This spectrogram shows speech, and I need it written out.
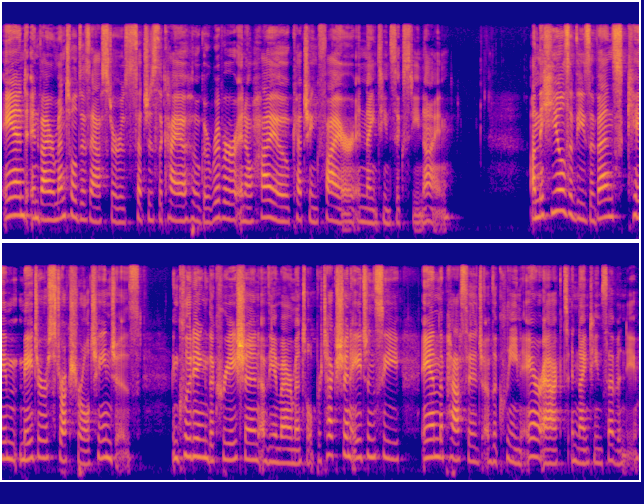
and environmental disasters such as the Cuyahoga River in Ohio catching fire in 1969. On the heels of these events came major structural changes, including the creation of the Environmental Protection Agency and the passage of the Clean Air Act in 1970.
